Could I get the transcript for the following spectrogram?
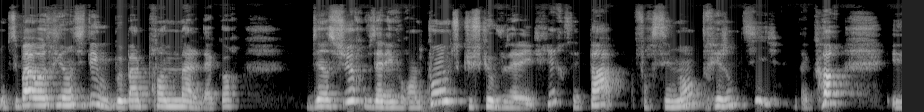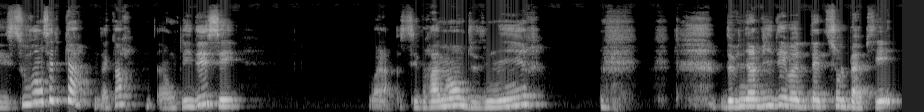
Donc c'est pas votre identité, vous pouvez pas le prendre mal, d'accord? Bien sûr, vous allez vous rendre compte que ce que vous allez écrire, c'est pas forcément très gentil, d'accord? Et souvent c'est le cas, d'accord? Donc l'idée c'est voilà, c'est vraiment de venir de venir vider votre tête sur le papier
